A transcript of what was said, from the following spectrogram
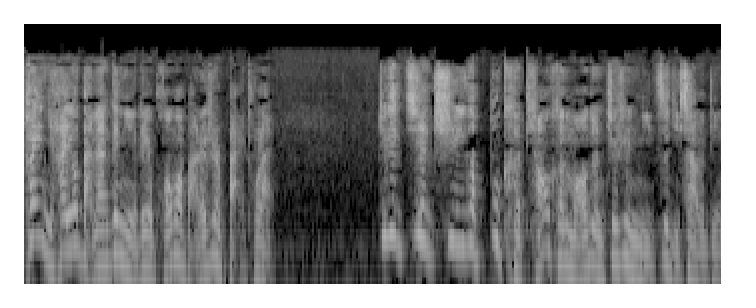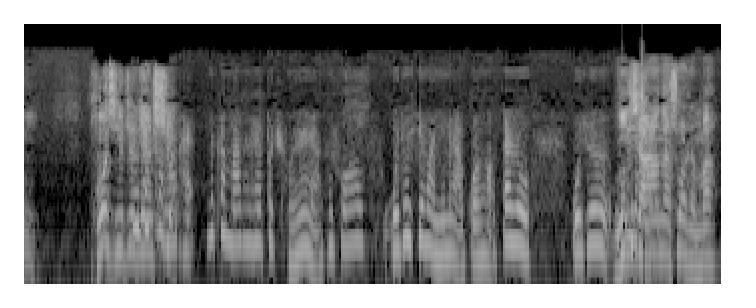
嘿，你还有胆量跟你这个婆婆把这事儿摆出来？这个这是一个不可调和的矛盾，这是你自己下的定义。婆媳之间是那干嘛还那干嘛他还不承认呀、他说、啊、我就希望你们俩过得好，但是我我觉得我你想让他说什么？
